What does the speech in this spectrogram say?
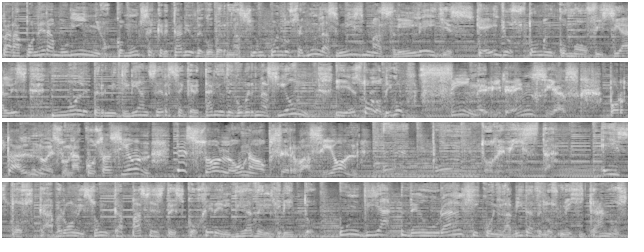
para poner a Muriño como un secretario de gobernación cuando según las mismas leyes que ellos toman como oficiales no le permitirían ser secretario de gobernación. Y esto lo digo sin evidencias. Por tal no es una acusación, es solo una observación, un punto de vista. Estos cabrones son capaces de escoger el día del grito, un día neurálgico en la vida de los mexicanos,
